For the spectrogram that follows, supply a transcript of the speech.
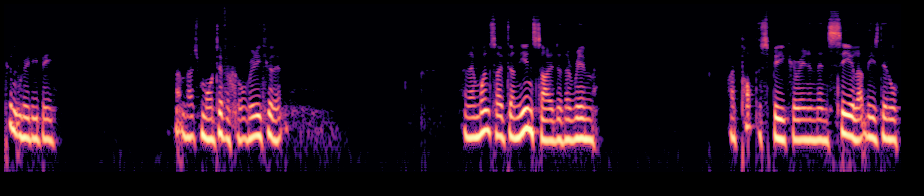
Couldn't really be that much more difficult, really, could it? And then once I've done the inside of the rim, I pop the speaker in and then seal up these little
